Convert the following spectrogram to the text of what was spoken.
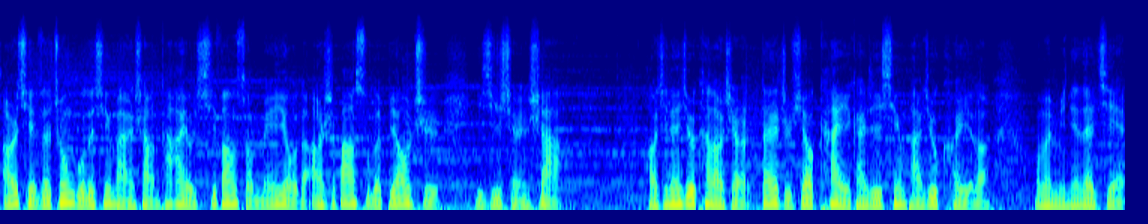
而且在中国的星盘上，它还有西方所没有的二十八宿的标志以及神煞。好，今天就看到这儿，大家只需要看一看这些星盘就可以了。我们明天再见。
